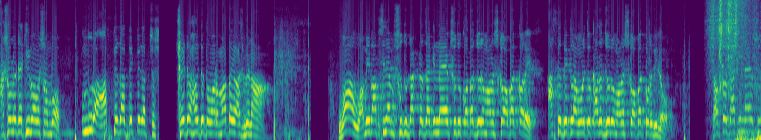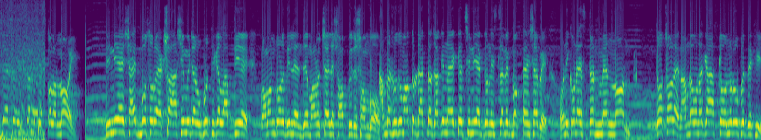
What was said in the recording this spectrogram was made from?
আসলে এটা কীভাবে সম্ভব? বন্ধুরা আজকে যা দেখতে যাচ্ছ সেটা হয়তো তোমার মাথায় আসবে না। ওয়াও আমি ভাবছিলাম শুধু ডাক্তার জাকির নায়ক শুধু কথার জোরে মানুষকে অবাক করে। আজকে দেখলাম উনি তো কাজের জোরে মানুষকে অবাক করে দিল। ডক্টর জাকির নায়ক শুধু একজন ইসলামিক স্কলার নয় তিনি এই ষাট বছর একশো আশি মিটার উপর থেকে লাভ দিয়ে প্রমাণ করে দিলেন যে মানুষ চাইলে সব কিছু সম্ভব। আমরা শুধুমাত্র ডাক্তার জাকির নায়ককে চিনি একজন ইসলামিক বক্তা হিসাবে। উনি কোনো স্ট্যান্ডম্যান নন। তো চলেন, আমরা ওনাকে আজকে অন্য রূপে দেখি।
